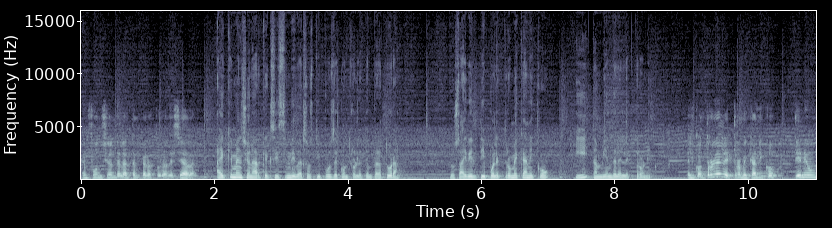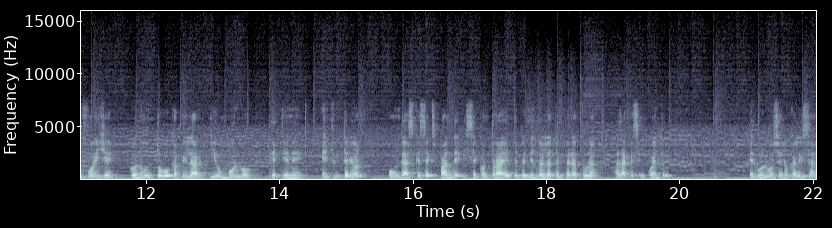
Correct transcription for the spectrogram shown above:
en función de la temperatura deseada. Hay que mencionar que existen diversos tipos de control de temperatura. Los hay del tipo electromecánico y también del electrónico. El control electromecánico tiene un fuelle con un tubo capilar y un bulbo que tiene en su interior un gas que se expande y se contrae dependiendo de la temperatura a la que se encuentre. El bulbo se localiza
